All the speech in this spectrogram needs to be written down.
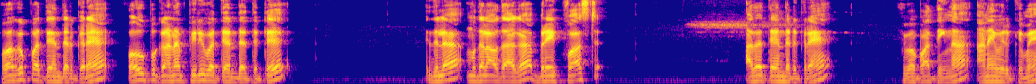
வகுப்பை தேர்ந்தெடுக்கிறேன். வகுப்புக்கான பிரிவை தேர்ந்தெடுத்துட்டு இதில் முதலாவதாக பிரேக்ஃபாஸ்ட் அதை தேர்ந்தெடுக்கிறேன். இப்போ பார்த்தீங்கன்னா அனைவருக்குமே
